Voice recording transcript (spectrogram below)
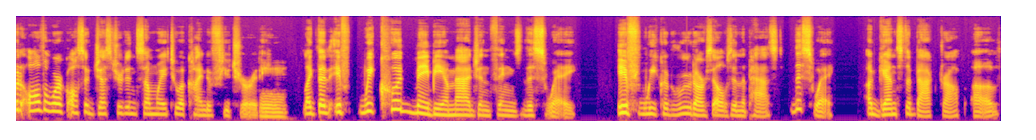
but all the work also gestured in some way to a kind of futurity. Mm, Like that, if we could maybe imagine things this way, if we could root ourselves in the past this way against the backdrop of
